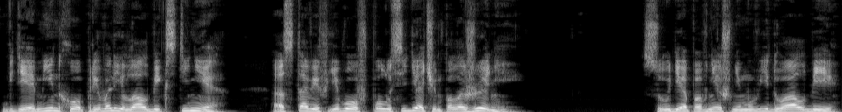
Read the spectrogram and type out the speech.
где Минхо привалил Алби к стене, оставив его в полусидячем положении. Судя по внешнему виду Алби,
